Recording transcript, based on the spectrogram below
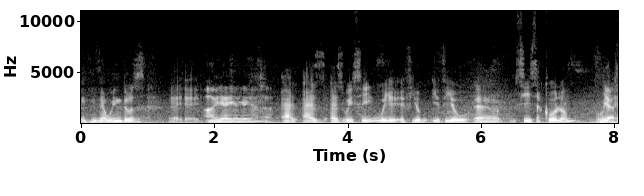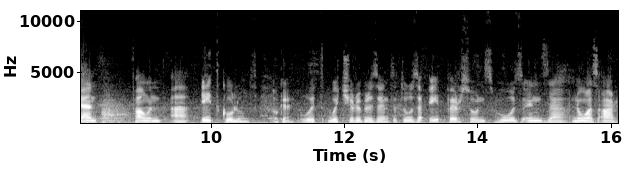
the, the windows. Uh, Oh yeah, yeah, yeah, yeah. as, as as we see, we if you if you uh, see the column, we Yes. can found uh, eight columns, Okay. with, which represent to the eight persons who's in the Noah's Ark.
